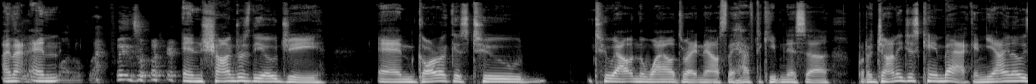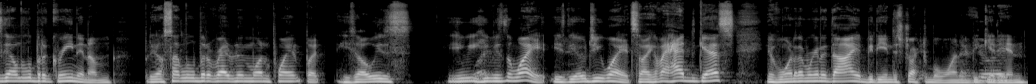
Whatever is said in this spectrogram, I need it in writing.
and I, and and Chandra's the OG, and Garruk is too too out in the wilds right now, so they have to keep Nissa. But Ajani just came back, and yeah, I know he's got a little bit of green in him, but he also had a little bit of red in one point. But he's always he, he was the white. He's the OG white. So like, if I had to guess, if one of them were gonna die, it'd be the indestructible one. It'd be Gideon.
